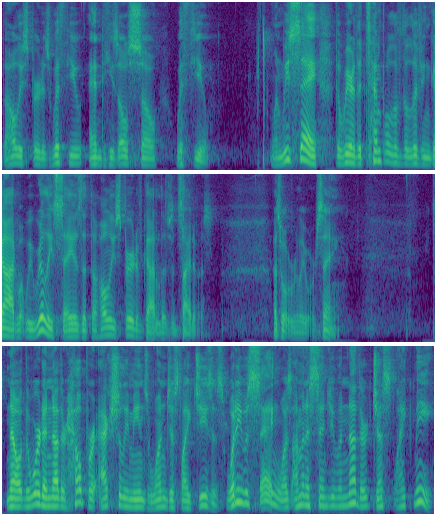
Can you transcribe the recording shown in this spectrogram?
The Holy Spirit is with you, and he's also with you. When we say that we are the temple of the living God, what we really say is that the Holy Spirit of God lives inside of us. That's what really what we're saying. Now, the word another helper actually means one just like Jesus. What he was saying was, I'm going to send you another just like me.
